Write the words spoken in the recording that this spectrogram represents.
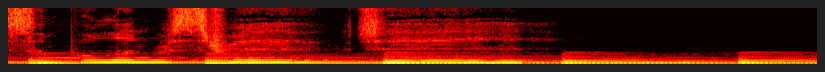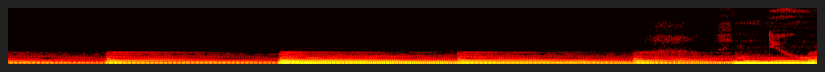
Simple, unrestricted. and you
